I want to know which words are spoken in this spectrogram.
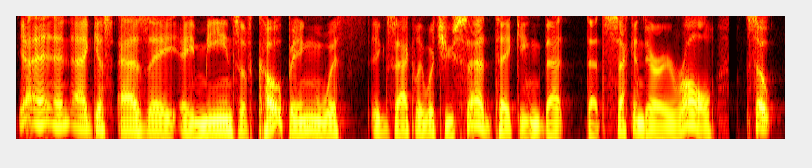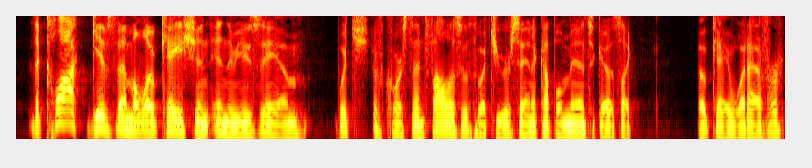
Yeah. And, and I guess as a, a means of coping with exactly what you said, taking that, that secondary role. So the clock gives them a location in the museum, which of course then follows with what you were saying a couple minutes ago. It's like, okay, whatever.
